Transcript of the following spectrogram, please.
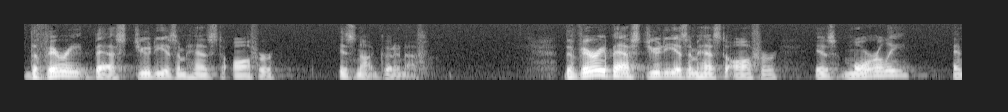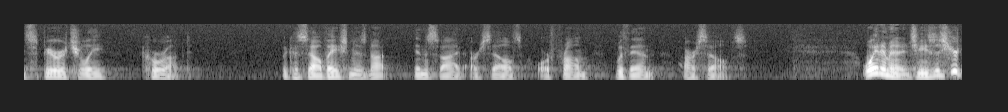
the very best Judaism has to offer is not good enough. The very best Judaism has to offer is morally and spiritually corrupt because salvation is not inside ourselves or from within ourselves. Wait a minute, Jesus, you're,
